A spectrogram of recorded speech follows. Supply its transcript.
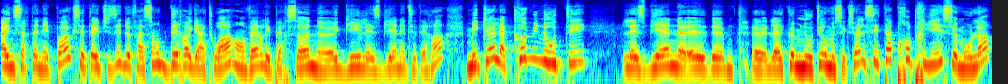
à une certaine époque, c'était utilisé de façon dérogatoire envers les personnes euh, gays, lesbiennes, etc., mais que la communauté lesbienne, euh, euh, la communauté homosexuelle s'est approprié ce mot-là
